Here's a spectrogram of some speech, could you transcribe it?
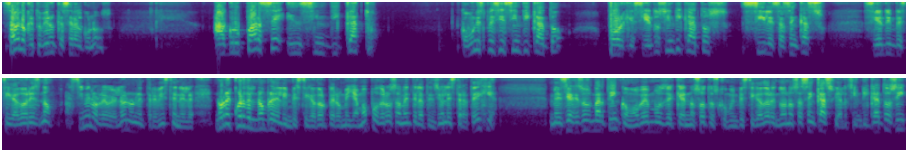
¿Sabe lo que tuvieron que hacer algunos? Agruparse en sindicato, como una especie de sindicato, porque siendo sindicatos sí les hacen caso siendo investigadores no. Así me lo reveló en una entrevista en el... No recuerdo el nombre del investigador, pero me llamó poderosamente la atención la estrategia. Me decía Jesús Martín, como vemos de que a nosotros como investigadores no nos hacen caso y a los sindicatos sí,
